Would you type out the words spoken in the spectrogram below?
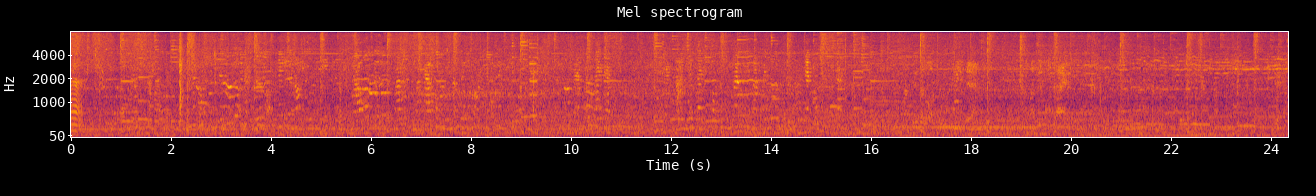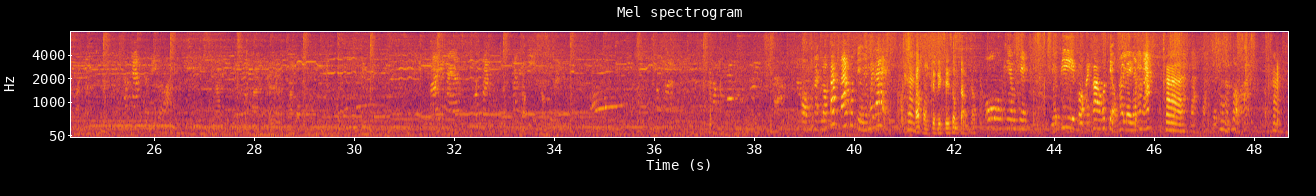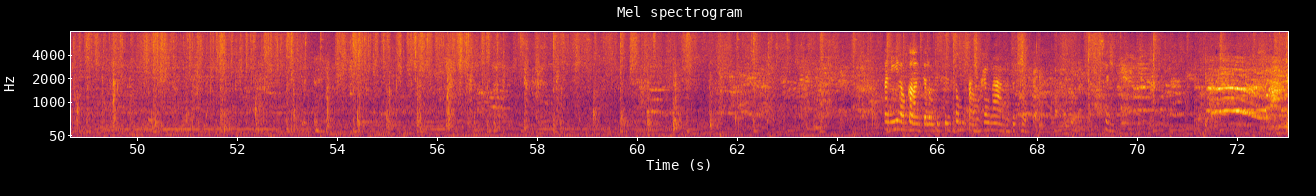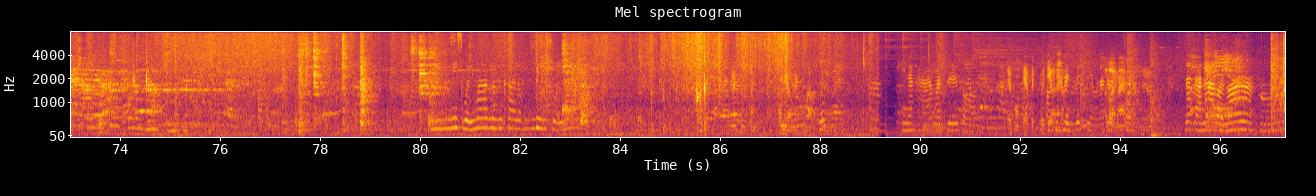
เตี๋ยวยังไม่ได้ ค่ะ ครับผมจะไปซื้อส้มตำครับ โอเคเคโอเค เดี๋ยวพี่บอกให้ข้าวก๋วยเตี๋ยวให้เลยแล้วกันนะค่ะ จ้ะจ้ะเดี๋ยวโทรไปบอกให้ค่ะ ตอนนี้เรากำลังจะลงไปซื้อส้มตำข้างล่างนะทุกคนใช่อื มนี่สวยมากเลยค่ะแล้ววิวสวยมากข้าวเหนียวไหมนี่นะคะมาซื้อของได้ของแถมเป็นก๋วยเตี๋ยวนะครับเป็นก๋วยเตี๋ยวนะคะอร่อยมากหน้าตาน่าอร่อยมากหอม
